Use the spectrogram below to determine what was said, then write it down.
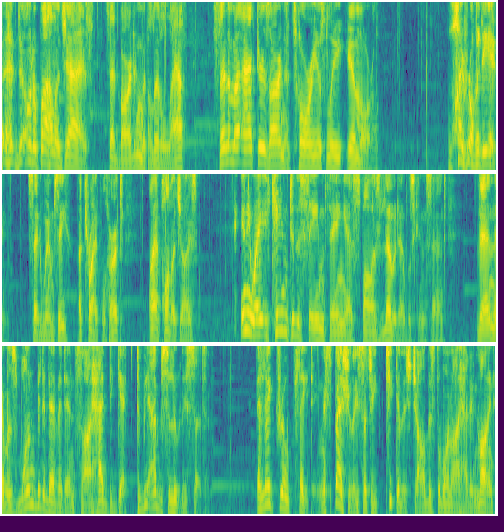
Don't apologize, said Varden with a little laugh. Cinema actors are notoriously immoral. Why rub it in? said Wimsey, a trifle hurt. I apologize. Anyway, it came to the same thing as far as Loder was concerned. Then there was one bit of evidence I had to get to be absolutely certain. Electroplating, especially such a ticklish job as the one I had in mind,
